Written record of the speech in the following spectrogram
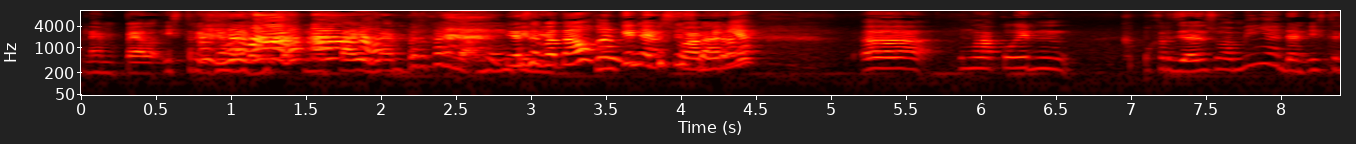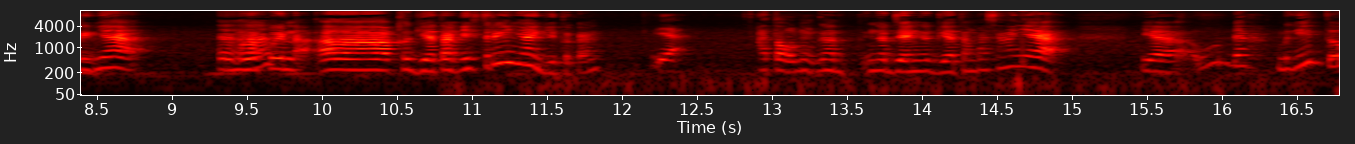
nempel istrinya lagi. Ngapain nempel? Kan nggak mungkin Ya, siapa tahu kan mungkin yang suaminya eh, ngelakuin ke- pekerjaan suaminya dan istrinya Uh-uh. ngelakuin eh, kegiatan istrinya gitu kan. Ya. atau nge- ngerjain kegiatan pasangannya. Ya ya udah begitu.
